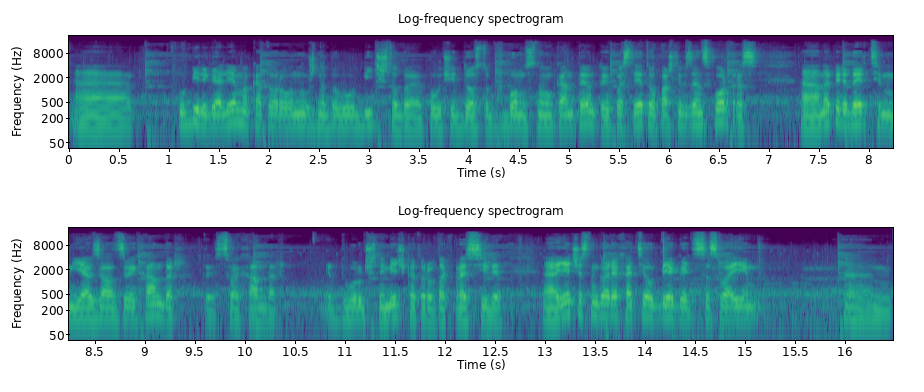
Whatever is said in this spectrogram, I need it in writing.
э, убили голема, которого нужно было убить, чтобы получить доступ к бонусному контенту, и после этого пошли в Zen's Fortress. А, но перед этим я взял Звейхандер, то есть Свайхандер, это двуручный меч, который вы так просили. А, я, честно говоря, хотел бегать со своим эм,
